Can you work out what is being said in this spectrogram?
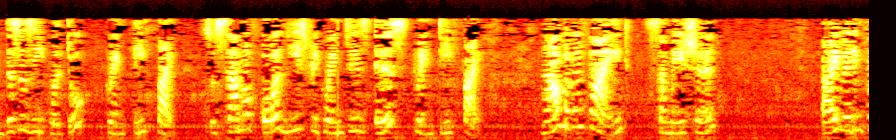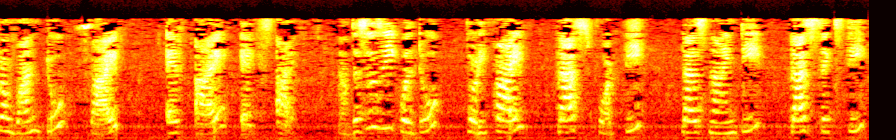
This is equal to 25. So sum of all these frequencies is 25. Now we will find summation i varying from 1 to 5 fi xi. Now this is equal to 35 plus 40 plus 90 plus 60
